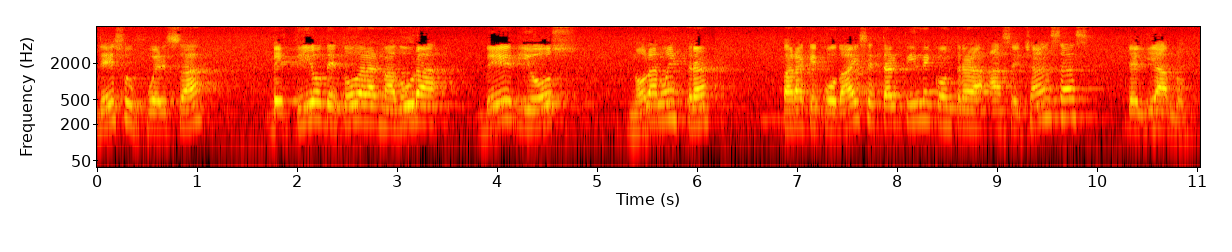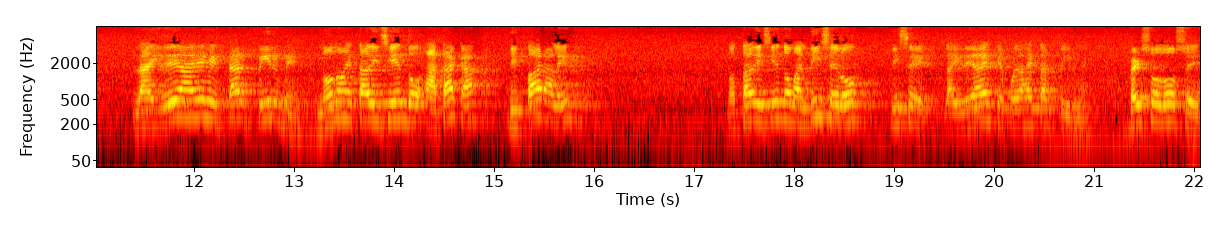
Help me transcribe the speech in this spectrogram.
de su fuerza, vestidos de toda la armadura de Dios, no la nuestra, para que podáis estar firme contra acechanzas del diablo. La idea es estar firme. No nos está diciendo ataca, dispárale. No está diciendo maldícelo. Dice, la idea es que puedas estar firme. Verso 12,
